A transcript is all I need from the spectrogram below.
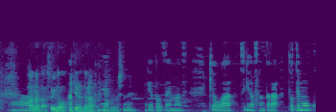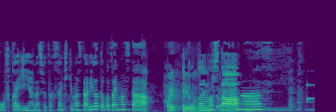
ああ、なんかそういうのを見てるんだなというふうに思いましたね。うんありがとうございます。今日は杉野さんからとてもこう深いいい話をたくさん聞きました。ありがとうございました。はい、ありがとうございました。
